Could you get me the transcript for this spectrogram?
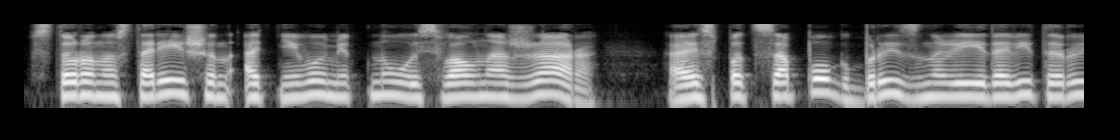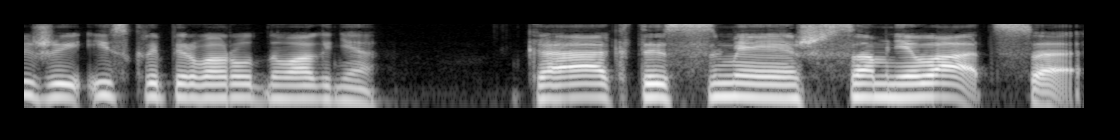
В сторону старейшин от него метнулась волна жара, а из-под сапог брызнули ядовито-рыжие искры первородного огня. «Как ты смеешь сомневаться?»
